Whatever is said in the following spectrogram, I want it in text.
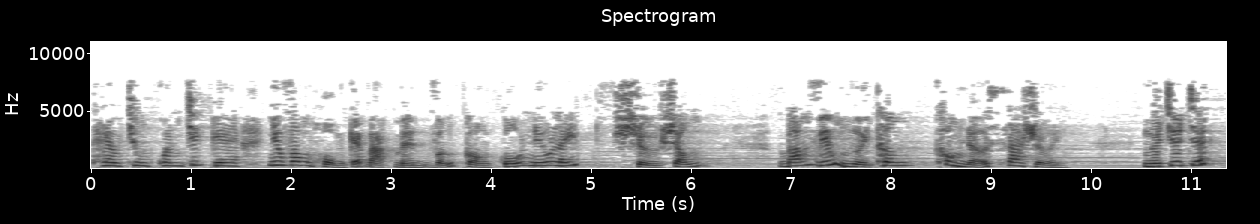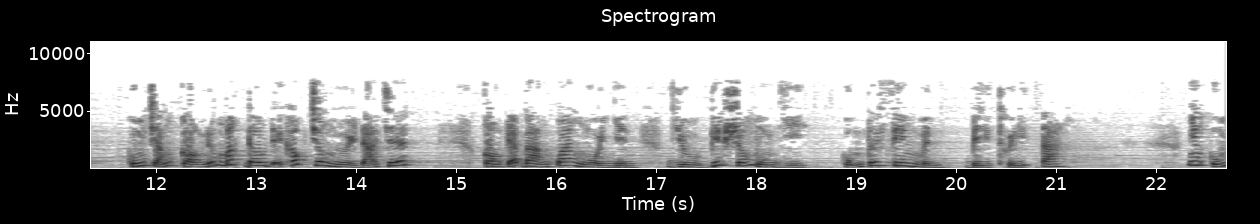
theo chung quanh chiếc ghe như vong hồn kẻ bạc mệnh vẫn còn cố níu lấy sự sống. Bám víu người thân, không nỡ xa rời. Người chưa chết cũng chẳng còn nước mắt đâu để khóc cho người đã chết. Còn cả bàn quan ngồi nhìn, dù biết sớm muộn gì, cũng tới phiên mình bị thủy tan. Nhưng cũng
